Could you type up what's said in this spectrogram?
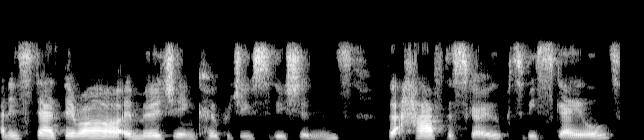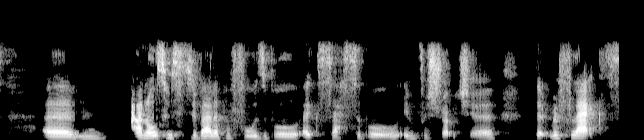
and instead there are emerging co-produced solutions that have the scope to be scaled um, and also to develop affordable, accessible infrastructure that reflects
